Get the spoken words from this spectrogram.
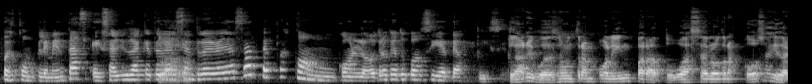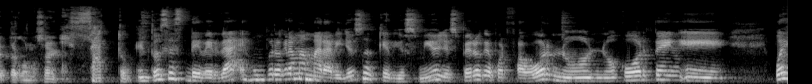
pues complementas esa ayuda que te da el. Centro de Bellas Artes, pues con, con lo otro que tú consigues de auspicios. Claro, y puede ser un trampolín para tú hacer otras cosas y darte a conocer. Exacto. Entonces, de verdad, es un programa maravilloso que, Dios mío, yo espero que por favor no, no corten eh, pues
